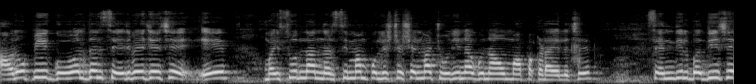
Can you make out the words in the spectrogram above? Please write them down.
આરોપી ગોવર્ધન સેરવે જે છે એ મૈસૂરના નરસિમ્હમ પોલીસ સ્ટેશનમાં ચોરીના ગુનાઓમાં પકડાયેલ છે. સેન્દિલ બદી છે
